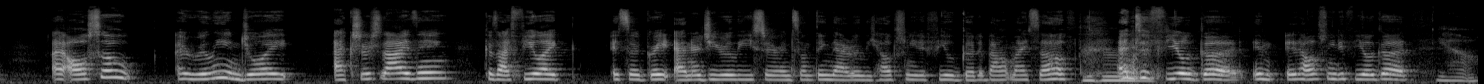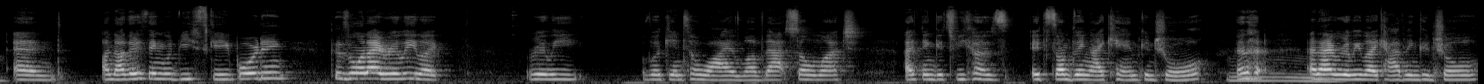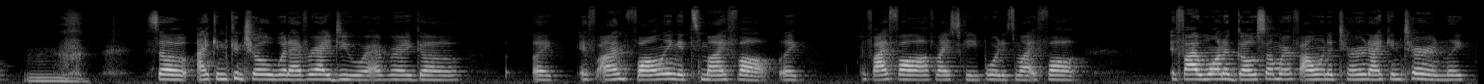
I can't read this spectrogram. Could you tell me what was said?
I also I really enjoy exercising because I feel like it's a great energy releaser and something that really helps me to feel good about myself mm-hmm. and to feel good. And it helps me to feel good. Yeah. And another thing would be skateboarding because when I really like really look into why I love that so much, I think it's because it's something I can control mm. and and I really like having control. Mm. so I can control whatever I do wherever I go. Like if I'm falling, it's my fault. Like if I fall off my skateboard, it's my fault. If I want to go somewhere, if I want to turn, I can turn. Like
